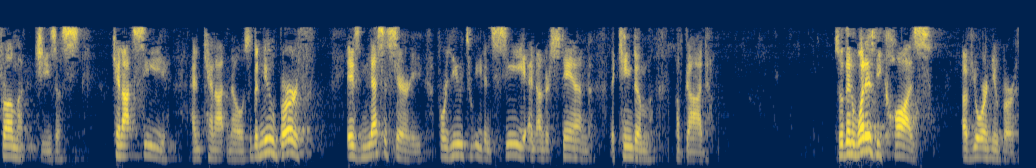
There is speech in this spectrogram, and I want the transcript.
from Jesus, cannot see and cannot know. So the new birth is necessary for you to even see and understand the kingdom of God. So then, what is the cause of your new birth?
